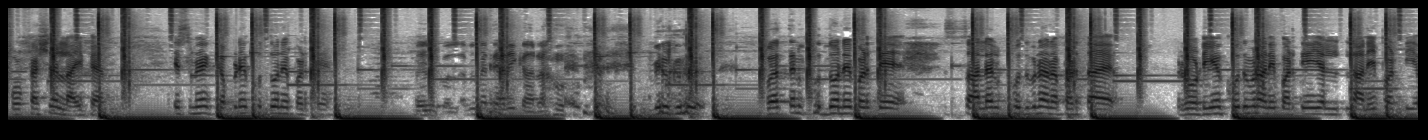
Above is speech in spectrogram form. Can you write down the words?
प्रोफेशनल लाइफ है। इसमें कपड़े खुद धोने पड़ते हैं। बिल्कुल अभी मैं तैयारी कर रहा हूँ। बिल्कुल। बर्तन खुद धोने पड़ते हैं। सालन खुद बनाना पड़ता है। रोटियाँ खुद बनानी पड़ती हैं या लानी पड़ती है।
